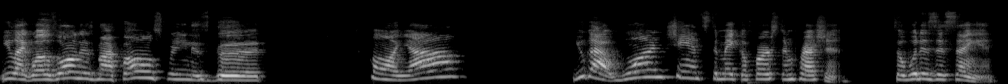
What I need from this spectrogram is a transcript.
You're like, well, as long as my phone screen is good. Come on, y'all. You got one chance to make a first impression. So what is it saying?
